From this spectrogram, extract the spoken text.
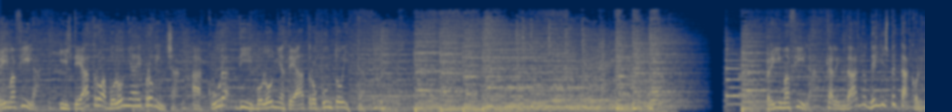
Prima fila, il teatro a Bologna e provincia, a cura di bolognateatro.it. Prima fila, calendario degli spettacoli.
